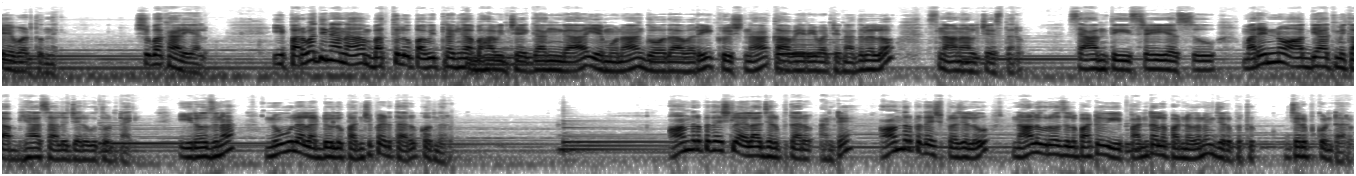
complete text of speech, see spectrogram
చేయబడుతుంది. శుభకార్యాలు. ఈ పర్వదినాన భక్తులు పవిత్రంగా భావించే గంగా యమున గోదావరి కృష్ణ కావేరి వంటి నదులలో స్నానాలు చేస్తారు. శాంతి శ్రేయస్సు మరెన్నో ఆధ్యాత్మిక అభ్యాసాలు జరుగుతుంటాయి. ఈ రోజున నువ్వుల లడ్డూలు పంచిపెడతారు కొందరు. ఆంధ్రప్రదేశ్లో ఎలా జరుపుతారు అంటే ఆంధ్రప్రదేశ్ ప్రజలు నాలుగు రోజుల పాటు ఈ పంటల పండుగను జరుపుతూ జరుపుకుంటారు.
